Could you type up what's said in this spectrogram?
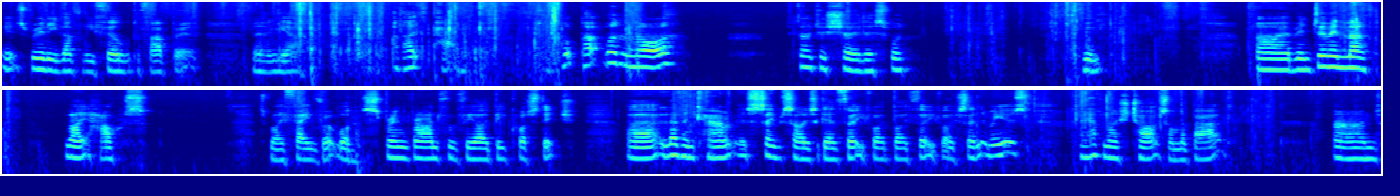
it's really lovely filled the fabric. And yeah, I like the pattern. put that one there. Did I just show this one? Oop. I've been doing the Lighthouse. It's my favourite one. Spring brand from VIP Cross Stitch. Uh, 11 count, it's same size again, 35 by 35 centimetres. They have nice charts on the back. And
